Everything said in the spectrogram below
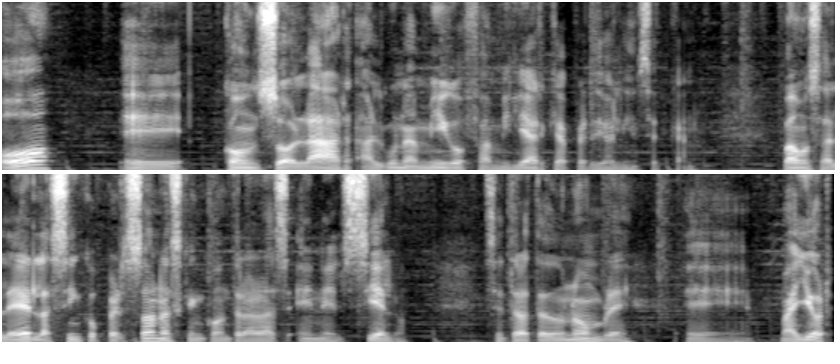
o eh, consolar a algún amigo familiar que ha perdido a alguien cercano. Vamos a leer las cinco personas que encontrarás en el cielo. Se trata de un hombre eh, mayor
